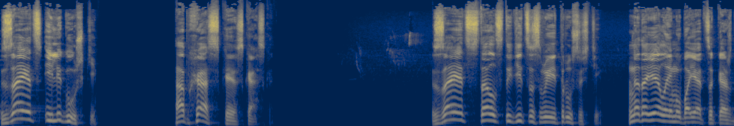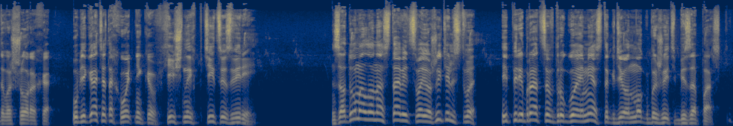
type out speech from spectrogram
Заяц и лягушки. Абхазская сказка. Заяц стал стыдиться своей трусости. Надоело ему бояться каждого шороха, убегать от охотников, хищных птиц и зверей. Задумал он оставить свое жительство и перебраться в другое место, где он мог бы жить без опаски.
